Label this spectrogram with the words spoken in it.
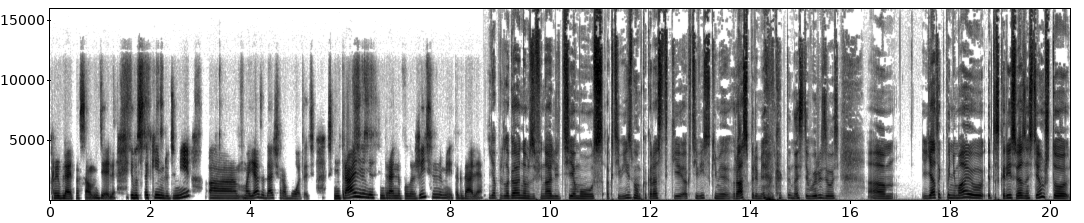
проявлять на самом деле. И вот с такими людьми а, моя задача работать с нейтральными, с нейтрально положительными и так далее. Я предлагаю нам зафиналить тему с активизмом, как раз-таки активистскими распрями, как ты, Настя, выразилась. Я так понимаю, это скорее связано с тем, что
